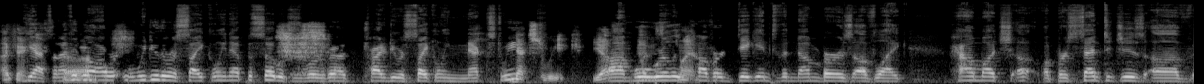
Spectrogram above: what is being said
I think. Yes, and I think um, we'll, when we do the recycling episode, which is where we're going to try to do recycling next week. Next week, yeah. Um, we'll really cover, dig into the numbers of like how much uh, percentages of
